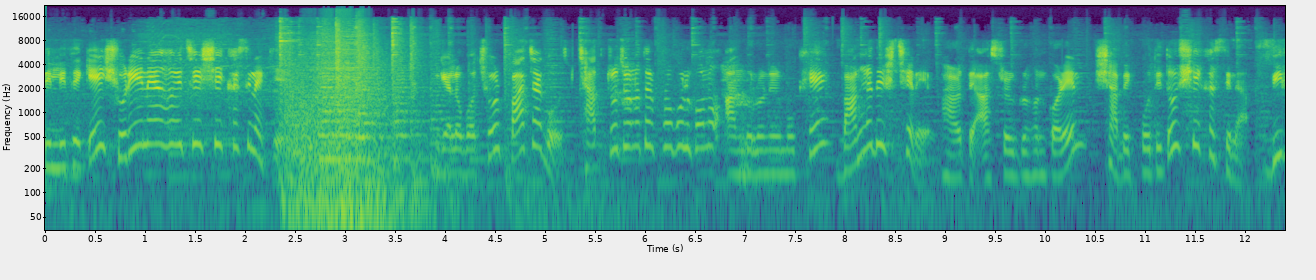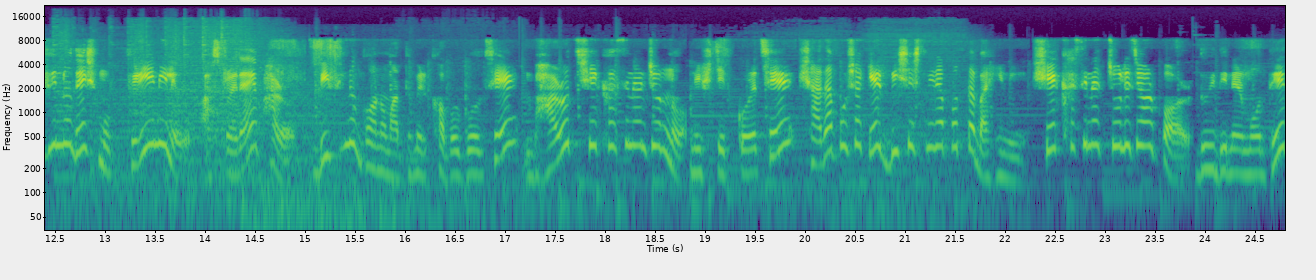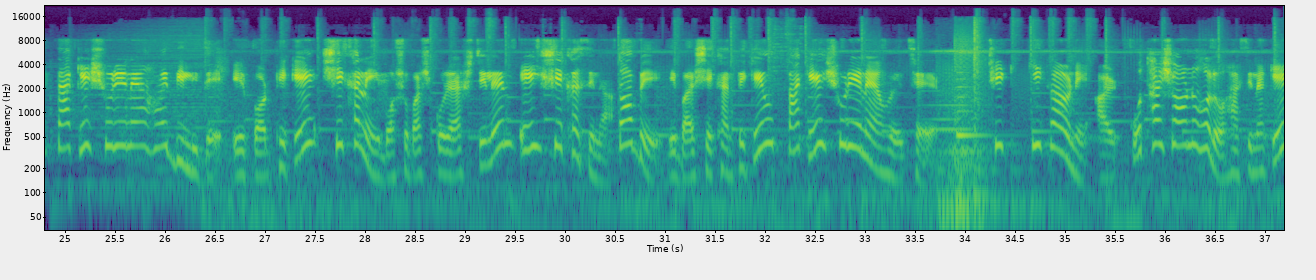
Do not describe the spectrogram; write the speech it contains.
দিল্লি থেকে সরিয়ে নেওয়া হয়েছে শেখ হাসিনাকে। গেল বছর পাঁচ আগস্ট। ছাত্র জনতার প্রবল গণ আন্দোলনের মুখে বাংলাদেশ ছেড়ে ভারতে আশ্রয় গ্রহণ করেন সাবেক পতিত শেখ হাসিনা। বিভিন্ন দেশ মুখ ফিরিয়ে নিলেও আশ্রয় দেয় ভারত। বিভিন্ন গণমাধ্যমের খবর বলছে, ভারত শেখ হাসিনার জন্য নিশ্চিত করেছে সাদা পোশাকের বিশেষ নিরাপত্তা বাহিনী। শেখ হাসিনা চলে যাওয়ার পর দুই দিনের মধ্যে তাকে সরিয়ে নেওয়া হয় দিল্লিতে। এরপর থেকে সেখানেই বসবাস করে আসছিলেন এই শেখ হাসিনা। তবে এবার সেখান থেকেও তাকে সরিয়ে নেওয়া হয়েছে। ঠিক কি কারণে? আর কোথায় সরানো হলো হাসিনাকে?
